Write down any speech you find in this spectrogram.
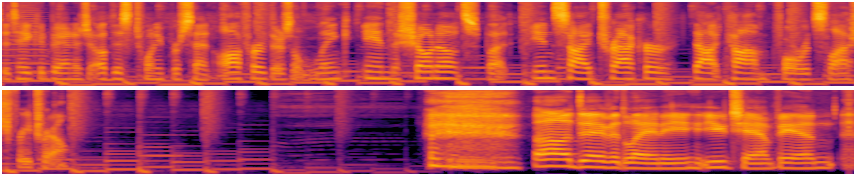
to take advantage of this 20% offer. There's a link in the show notes, but insidetracker.com forward slash free trail. oh, David Laney, you champion.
